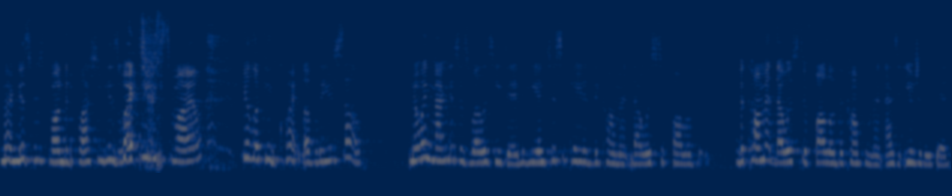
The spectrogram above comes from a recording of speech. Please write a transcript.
Magnus responded, flashing his white toothed smile. You're looking quite lovely yourself. Knowing Magnus as well as he did, he anticipated the comment that was to follow the the comment that was to follow the compliment as it usually did.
